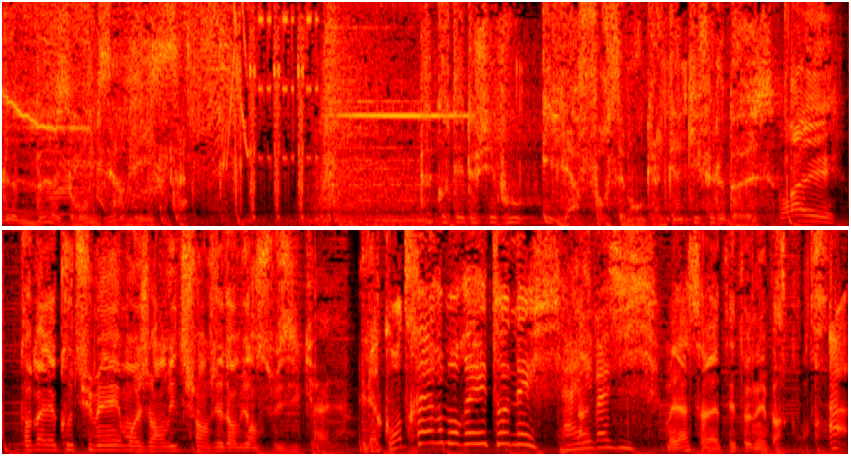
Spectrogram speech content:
le buzz room service. À côté de chez vous, il y a forcément quelqu'un qui fait le buzz. Bon, allez, comme à l'accoutumée, moi j'ai envie de changer d'ambiance musicale. Le contraire m'aurait étonné. Allez, Ah. vas-y. Mais là, ça va t'étonner par contre. Ah.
